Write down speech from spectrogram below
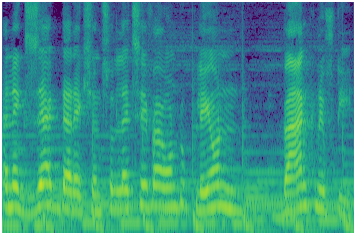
an exact direction. So let's say if I want to play on bank nifty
